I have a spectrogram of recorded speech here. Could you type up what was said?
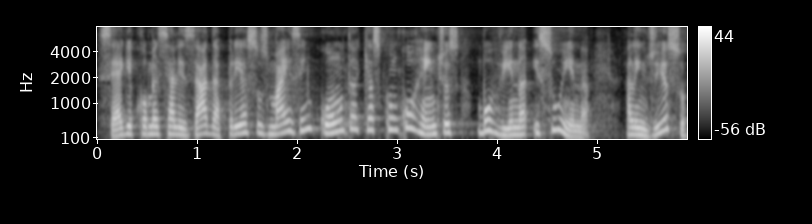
segue comercializada a preços mais em conta que as concorrentes bovina e suína. Além disso,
